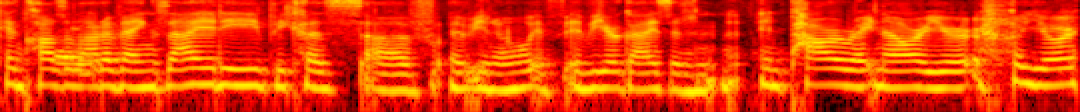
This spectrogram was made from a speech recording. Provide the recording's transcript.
can cause a lot of anxiety because of, you know, if, if your guys in, in power right now or your your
